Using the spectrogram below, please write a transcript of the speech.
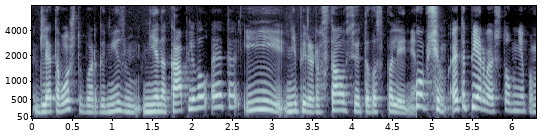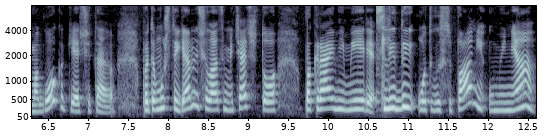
для того, чтобы организм не накапливал это и не перерастало все это воспаление. В общем, это первое, что мне помогло, как я считаю, потому что я начала замечать, что, по крайней мере, мере, следы от высыпаний у меня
